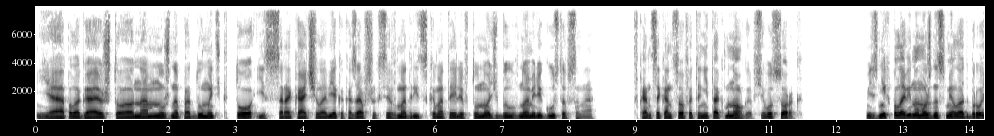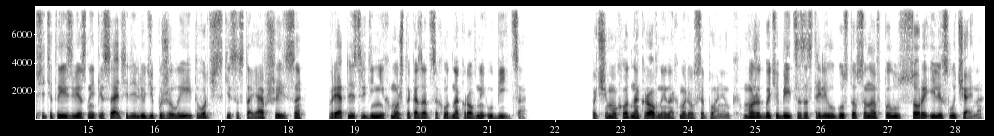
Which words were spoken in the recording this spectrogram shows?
Я полагаю, что нам нужно подумать, кто из сорока человек, оказавшихся в мадридском отеле в ту ночь, был в номере Густавсона. В конце концов, это не так много, всего сорок. Из них половину можно смело отбросить, это известные писатели, люди пожилые, творчески состоявшиеся, вряд ли среди них может оказаться хладнокровный убийца. Почему хладнокровный, нахмурился Планинг. Может быть, убийца застрелил Густавсона в пылу ссоры или случайно?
